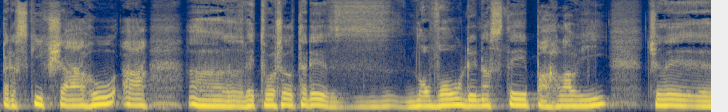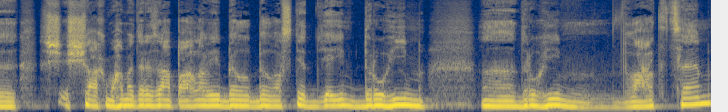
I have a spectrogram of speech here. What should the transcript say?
perských šáhů a eh, vytvořil tedy novou dynastii Pahlaví, čili šách Mohamed Reza Pahlaví byl, byl vlastně jejím druhým, druhým vládcem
